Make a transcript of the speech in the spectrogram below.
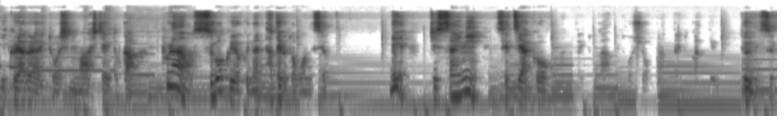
いくらぐらい投資に回してとか、プランをすごくよく立てると思うんですよ。で、実際に節約を行ったりとか、投資を行ったりとかっていう、do にする。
